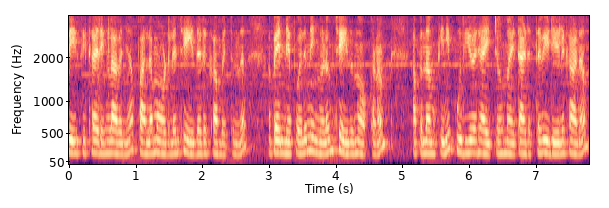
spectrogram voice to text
ബേസിക് കാര്യങ്ങൾ അറിഞ്ഞാൽ പല മോഡലും ചെയ്തെടുക്കാൻ പറ്റുന്നത് അപ്പോൾ എന്നെപ്പോലെ നിങ്ങളും ചെയ്ത് നോക്കണം. അപ്പോൾ നമുക്കിനി പുതിയൊരു ഐറ്റവുമായിട്ട് അടുത്ത വീഡിയോയിൽ കാണാം.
